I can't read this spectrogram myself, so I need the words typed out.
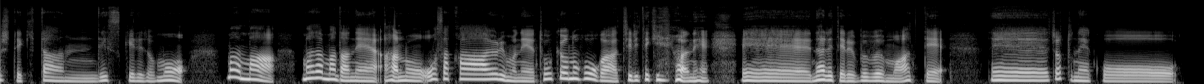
越してきたんですけれども、まあまあ、まだまだね、あの、大阪よりもね、東京の方が地理的にはね、えー、慣れてる部分もあって、で、ちょっとね、こう、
